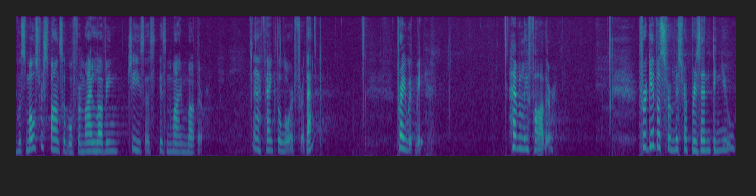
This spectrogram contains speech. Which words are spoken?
was most responsible for my loving Jesus is my mother. And I thank the Lord for that. Pray with me. Heavenly Father, forgive us for misrepresenting you.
